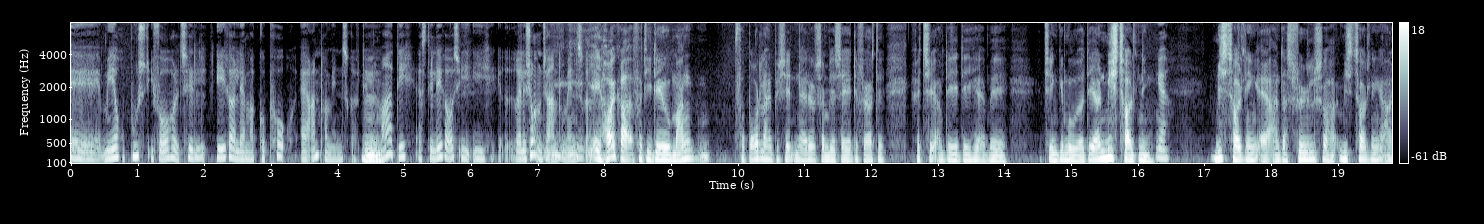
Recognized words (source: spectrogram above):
øh, mere robust i forhold til ikke at lade mig gå på af andre mennesker. Det er mm. vel meget det. Altså det ligger også i, i relationen til andre mennesker. Ja, i høj grad, fordi det er jo mange, for borderline-patienten er det jo, som jeg sagde, det første kriterium, det er det her med tænkemåder. Det er jo en mistolkning. Ja. Mistolkning af andres følelser, mistolkning af,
